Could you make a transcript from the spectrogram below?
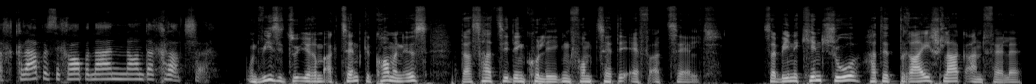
Ich glaube, sie haben einander klatschen. Und wie sie zu ihrem Akzent gekommen ist, das hat sie den Kollegen vom ZDF erzählt. Sabine Kindschuh hatte drei Schlaganfälle.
